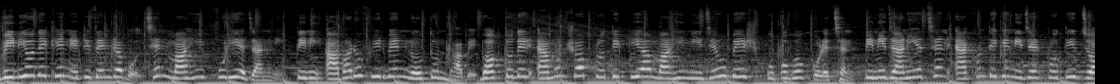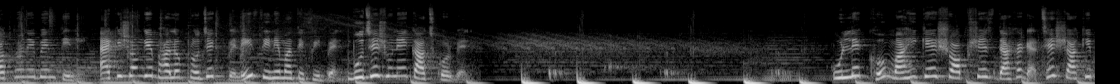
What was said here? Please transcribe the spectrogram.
ভিডিও দেখে নেটিজেনরা বলছেন, মাহি ফুরিয়ে যাননি। তিনি আবারও ফিরবেন নতুনভাবে। ভক্তদের এমন সব প্রতিক্রিয়া মাহি নিজেও বেশ উপভোগ করেছেন। তিনি জানিয়েছেন, এখন থেকে নিজের প্রতি যত্ন নেবেন তিনি। একই সঙ্গে ভালো প্রজেক্ট পেলেই সিনেমাতে ফিরবেন। বুঝে শুনে কাজ করবেন। উল্লেখ্য, মাহিকে সবশেষ দেখা গেছে শাকিব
